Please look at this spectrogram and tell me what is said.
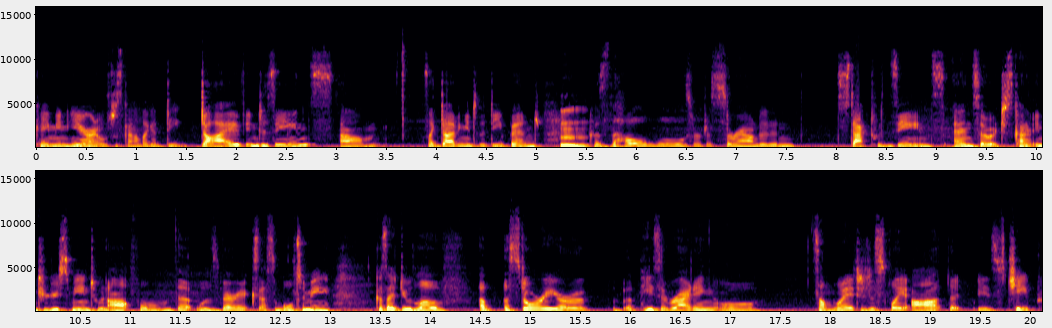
came in here, and it was just kind of like a deep dive into zines. Um, it's like diving into the deep end because the whole walls are just surrounded and stacked with zines, and so it just kind of introduced me into an art form that was very accessible to me because I do love a, a story or a, a piece of writing or some way to display art that is cheap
